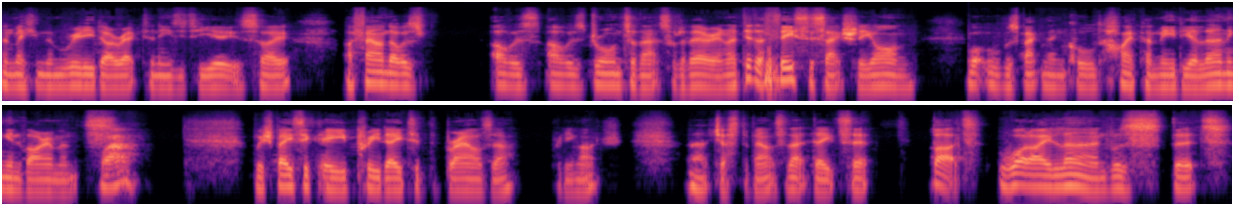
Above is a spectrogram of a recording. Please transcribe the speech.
and making them really direct and easy to use. So I, I found I was I was I was drawn to that sort of area, and I did a thesis actually on what was back then called hypermedia learning environments. Wow. Which basically predated the browser, pretty much, uh, just about. So that dates it. But what I learned was that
